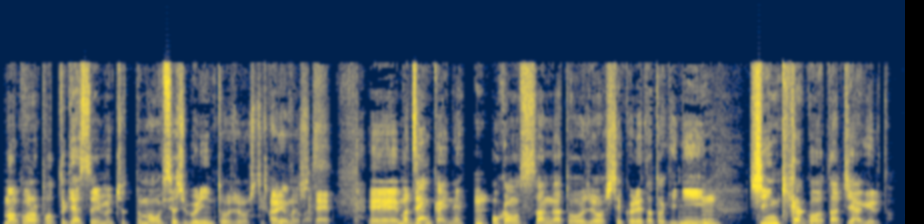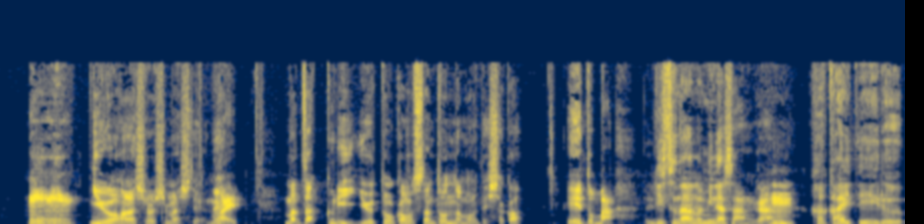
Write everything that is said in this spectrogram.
まあこのポッドキャストにもちょっとまあお久しぶりに登場してくれまして、えーまあ前回ね、うん岡本さんが登場してくれた時に、うん新企画を立ち上げるとうんうん。いうお話をしましたよね。はい。まあざっくり言うと岡本さんどんなものでしたか？えっ、と、まあ、リスナーの皆さんがうん抱えている、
